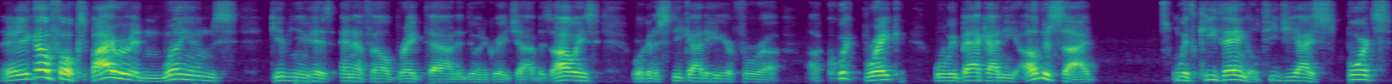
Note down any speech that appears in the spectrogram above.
There you go, folks. Byron Williams giving you his NFL breakdown and doing a great job as always. We're going to sneak out of here for a, a quick break. We'll be back on the other side with Keith Engle, TGI Sports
